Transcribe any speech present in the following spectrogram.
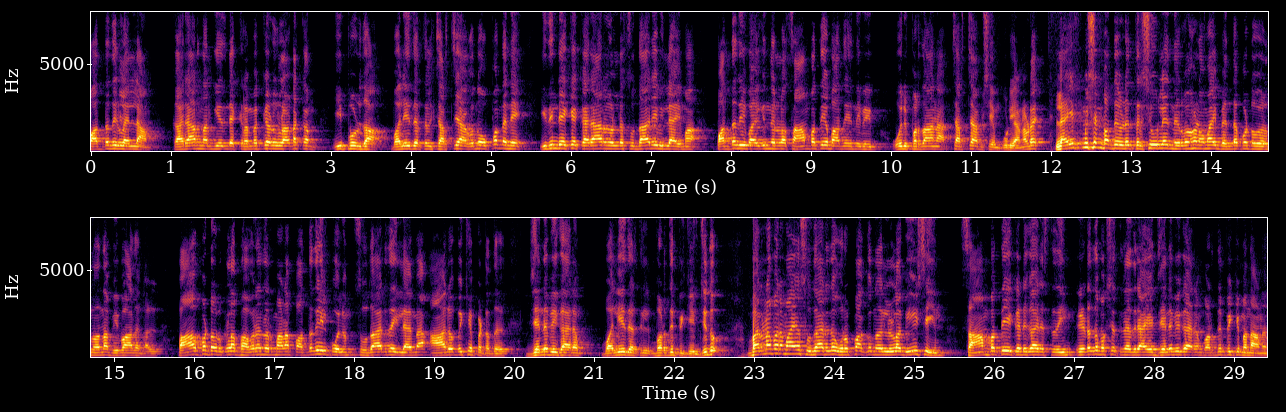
പദ്ധതികളെല്ലാം കരാർ നൽകിയതിന്റെ ക്രമക്കേടുകളടക്കം ഇപ്പോഴിതാ വലിയ തരത്തിൽ ചർച്ചയാകുന്നു. ഒപ്പം തന്നെ ഇതിന്റെയൊക്കെ കരാറുകളുടെ സുതാര്യമില്ലായ്മ പദ്ധതി വൈകുന്നതിനുള്ള സാമ്പത്തിക ബാധ എന്നിവയും ഒരു പ്രധാന ചർച്ചാ വിഷയം കൂടിയാണ്. അവിടെ ലൈഫ് മിഷൻ പദ്ധതിയുടെ തൃശ്ശൂരിലെ നിർവഹണവുമായി ബന്ധപ്പെട്ട് ഉയർന്നു വന്ന വിവാദങ്ങൾ പാവപ്പെട്ടവർക്കുള്ള ഭവന നിർമ്മാണ പദ്ധതിയിൽ പോലും സുതാര്യതയില്ലായ്മ ആരോപിക്കപ്പെട്ടത് ജനവികാരം വലിയ തരത്തിൽ വർദ്ധിപ്പിക്കുകയും ചെയ്തു. ഭരണപരമായ സുതാര്യത ഉറപ്പാക്കുന്നതിലുള്ള വീഴ്ചയും സാമ്പത്തിക കെടുകാര്യസ്ഥതയും ഇടതുപക്ഷത്തിനെതിരായ ജനവികാരം വർദ്ധിപ്പിക്കുമെന്നാണ്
